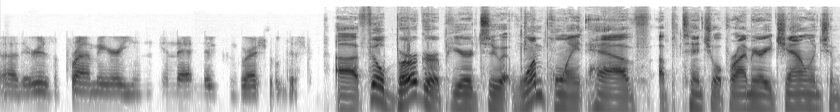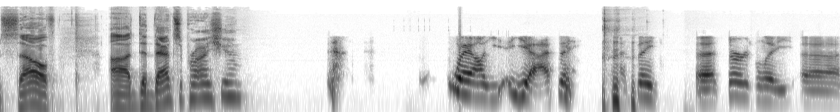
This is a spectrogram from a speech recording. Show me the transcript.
uh, there is a primary in, in that new congressional district. Uh, Phil Berger appeared to, at one point, have a potential primary challenge himself. Uh, did that surprise you? well, yeah, I think I think uh, certainly uh,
